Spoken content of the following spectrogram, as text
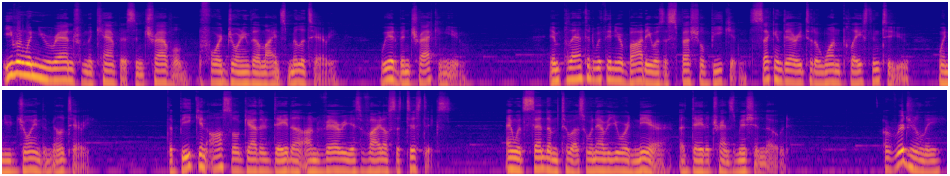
Even when you ran from the campus and traveled before joining the Alliance military, we had been tracking you. Implanted within your body was a special beacon, secondary to the one placed into you when you joined the military. The beacon also gathered data on various vital statistics and would send them to us whenever you were near a data transmission node. Originally,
